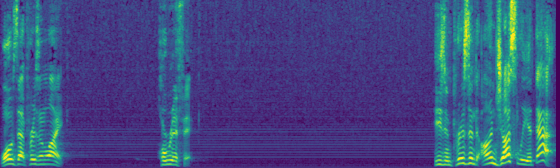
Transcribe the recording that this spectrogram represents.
What was that prison like? Horrific. He's imprisoned unjustly at that.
